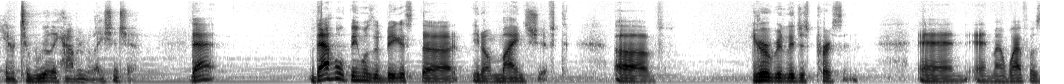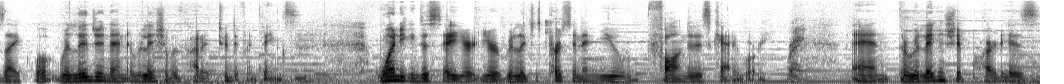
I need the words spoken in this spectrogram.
you know, to really having a relationship? That that whole thing was the biggest uh, you know mind shift of you're a religious person. And and my wife was like, well, religion and a relationship with God are two different things. One, you can just say you're you're a religious person and you fall into this category. Right. And the relationship part is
